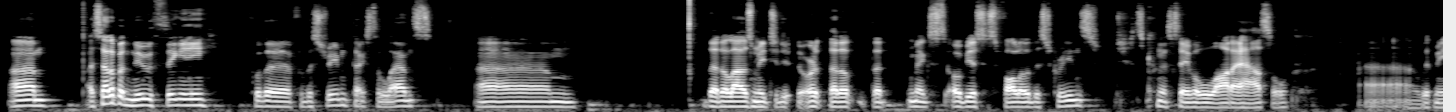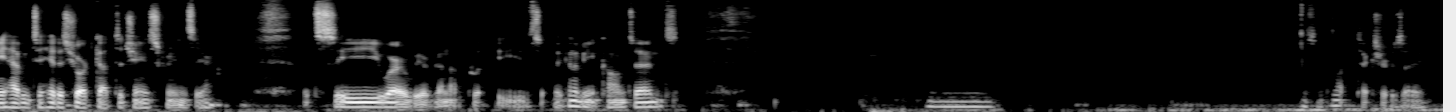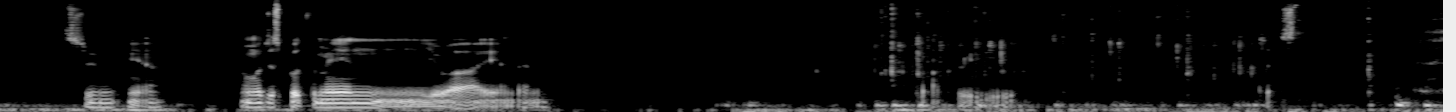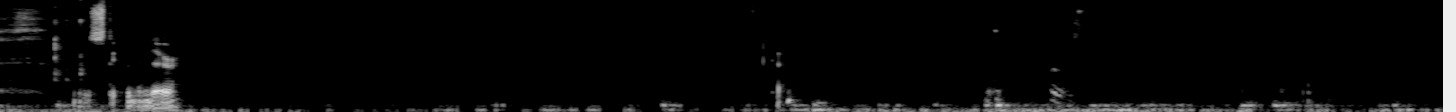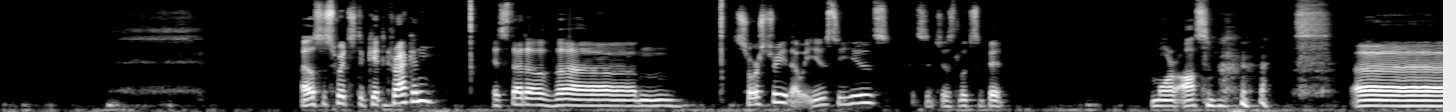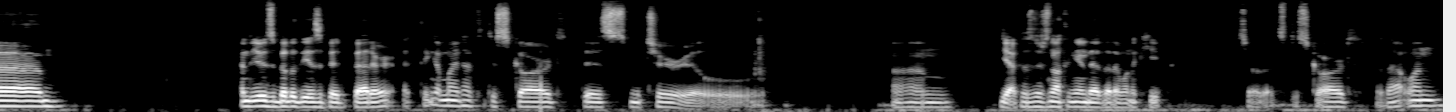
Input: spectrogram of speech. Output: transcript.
Um, I set up a new thingy for the for the stream thanks to Lance um, that allows me to do or that uh, that makes OBS follow the screens. It's gonna save a lot of hassle uh, with me having to hit a shortcut to change screens here. Let's see where we're gonna put these. They're gonna be in content. Hmm. Something like textures, I assume. Yeah. And we'll just put them in UI and then. Just stick them in there. Okay. I also switched to GitKraken instead of um, SourceTree that we used to use because it just looks a bit more awesome. um, and the usability is a bit better. I think I might have to discard this material. Um, yeah, because there's nothing in there that I want to keep. So let's discard for that one.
